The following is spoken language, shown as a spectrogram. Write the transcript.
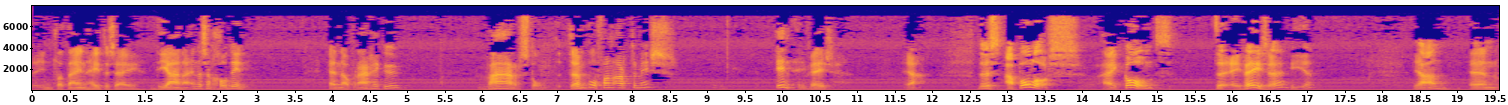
eh, in het Latijn heette zij Diana en dat is een godin. En nou vraag ik u, waar stond de tempel van Artemis? In Efeze. Ja. Dus Apollos, hij komt te Efeze hier. Ja, en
